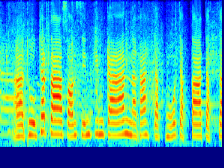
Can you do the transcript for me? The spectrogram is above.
ตาอ่าถูกชะตาสอนศิลป์กินกันนะคะ จับหูจับตาจับใจ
